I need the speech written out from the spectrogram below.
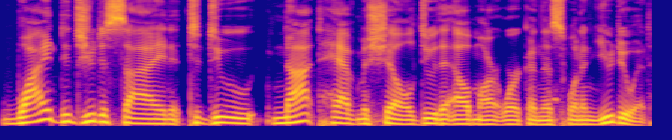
Why did you decide to do not have Michelle do the album artwork on this one and you do it?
